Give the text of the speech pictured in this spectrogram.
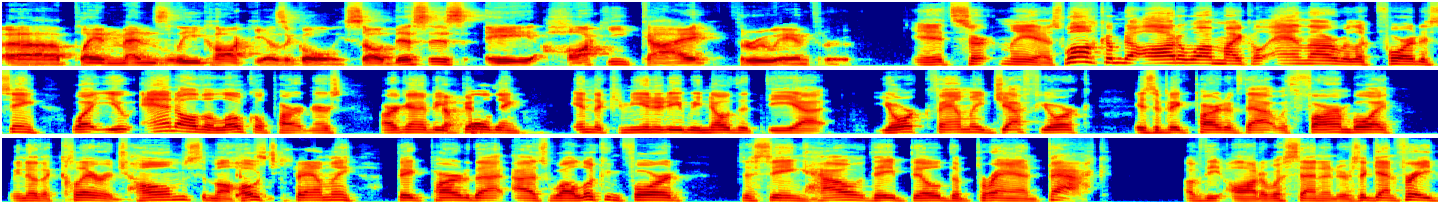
uh, playing men's league hockey as a goalie. So this is a hockey guy through and through. It certainly is. Welcome to Ottawa, Michael Andlauer. We look forward to seeing what you and all the local partners are going to be yep. building in the community. We know that the uh, York family, Jeff York, is a big part of that with Farm Boy. We know the Claridge Homes, the Malhotra yes. family, big part of that as well. Looking forward to seeing how they build the brand back of the Ottawa Senators. Again, for a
